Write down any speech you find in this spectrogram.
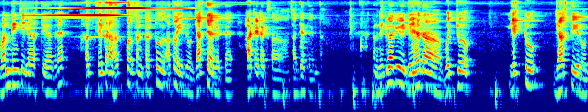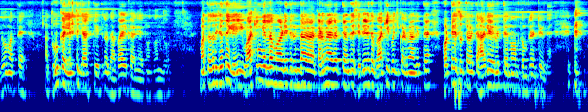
ಒಂದು ಇಂಚು ಜಾಸ್ತಿ ಆದರೆ ಹತ್ತು ಶೇಕಡ ಹತ್ತು ಪರ್ಸೆಂಟಷ್ಟು ಅಥವಾ ಇದು ಜಾಸ್ತಿ ಆಗುತ್ತೆ ಹಾರ್ಟ್ ಅಟ್ಯಾಕ್ ಸಾಧ್ಯತೆ ಅಂತ. ಅದು ನಿಜವಾಗಿ ದೇಹದ ಬೊಜ್ಜು ಎಷ್ಟು ಜಾಸ್ತಿ ಇರೋದು ಮತ್ತು ತೂಕ ಎಷ್ಟು ಜಾಸ್ತಿ ಇದ್ದರೆ ಅದು ಅಪಾಯಕಾರಿ ಅನ್ನೋದು ಒಂದು. ಮತ್ತು ಅದ್ರ ಜೊತೆಗೆ ಈ ವಾಕಿಂಗ್ ಎಲ್ಲ ಮಾಡಿದ್ರಿಂದ ಕಡಿಮೆ ಆಗುತ್ತೆ ಅಂದರೆ ಶರೀರದ ಬಾಕಿ ಬೊಜ್ಜು ಕಡಿಮೆ ಆಗುತ್ತೆ, ಹೊಟ್ಟೆ ಸುತ್ತಳತೆ ಹಾಗೆ ಇರುತ್ತೆ ಅನ್ನೋ ಒಂದು ಕಂಪ್ಲೇಂಟ್ ಇದೆ.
